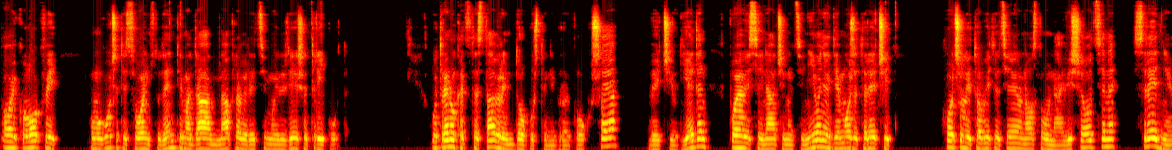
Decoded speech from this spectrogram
ovaj kolokvi omogućiti svojim studentima da naprave recimo ili riješe tri puta. U trenu kad ste stavili dopušteni broj pokušaja, veći od jedan, pojavi se i način ocjenjivanja gdje možete reći hoće li to biti ocjenjeno na osnovu najviše ocjene, srednje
